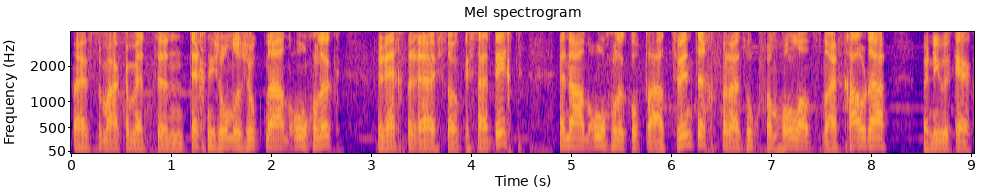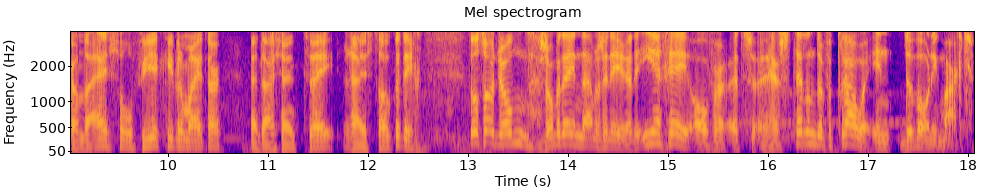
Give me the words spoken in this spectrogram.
Dat heeft te maken met een technisch onderzoek na een ongeluk. De rechte rijstrook is daar dicht. En na een ongeluk op de A20 vanuit Hoek van Holland naar Gouda... bij Nieuwekerk aan de IJssel 4 kilometer... En daar zijn twee rijstroken dicht. Tot zo, John. Zometeen, dames en heren, de ING over het herstellende vertrouwen in de woningmarkt.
